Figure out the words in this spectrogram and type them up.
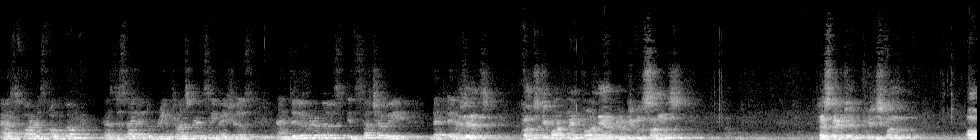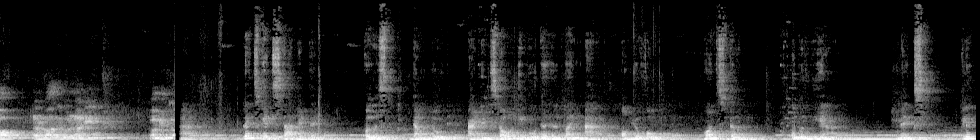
as far as outcome has decided to bring transparency measures and deliverables in such a way that elections presents Culture Department for their beautiful sons, respected principal of Narvada Bhandari, coming Let's get started then. First, download and install the Voter Helpline app on your phone. Once done, open the app. Next, click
